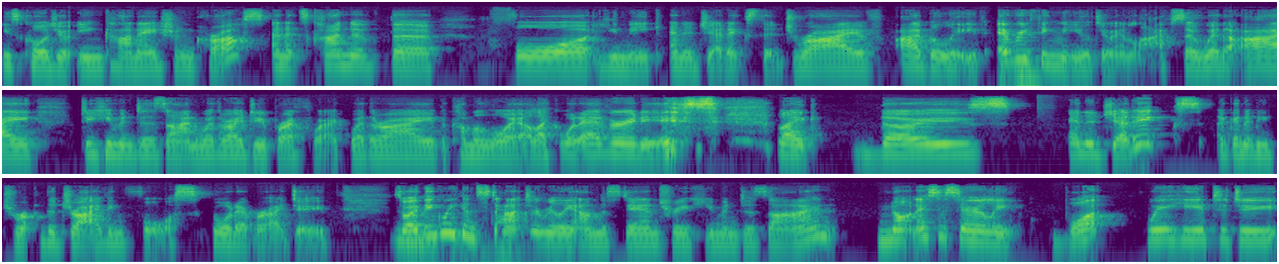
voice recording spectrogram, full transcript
is called your incarnation cross, and it's kind of the four unique energetics that drive, I believe, everything that you'll do in life. So whether I do human design, whether I do breath work, whether I become a lawyer, like whatever it is, like those energetics are going to be dr- the driving force for whatever I do. So mm. I think we can start to really understand through human design, not necessarily what we're here to do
